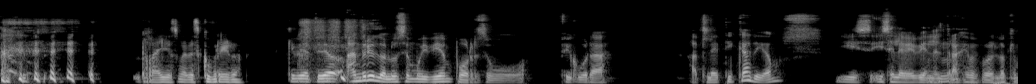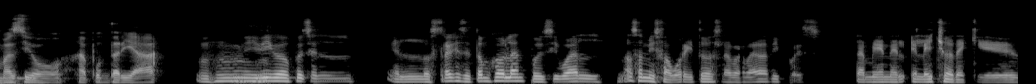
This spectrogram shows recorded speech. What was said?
Rayos, me descubrieron. Qué divertido. Andrew lo luce muy bien por su figura atlética, digamos. Y, se- y se le ve bien el traje, por lo que más yo apuntaría a. Y digo, pues el, el- los trajes de Tom Holland, pues igual no son mis favoritos, la verdad. Y pues también el, el hecho de que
